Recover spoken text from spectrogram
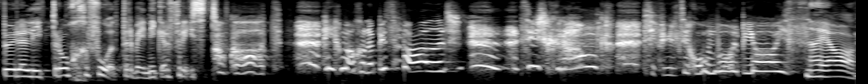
Böllchen Trockenfutter weniger frisst. Oh Gott, ich mache etwas falsch. Sie ist krank. Sie fühlt sich unwohl bei uns. Naja,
